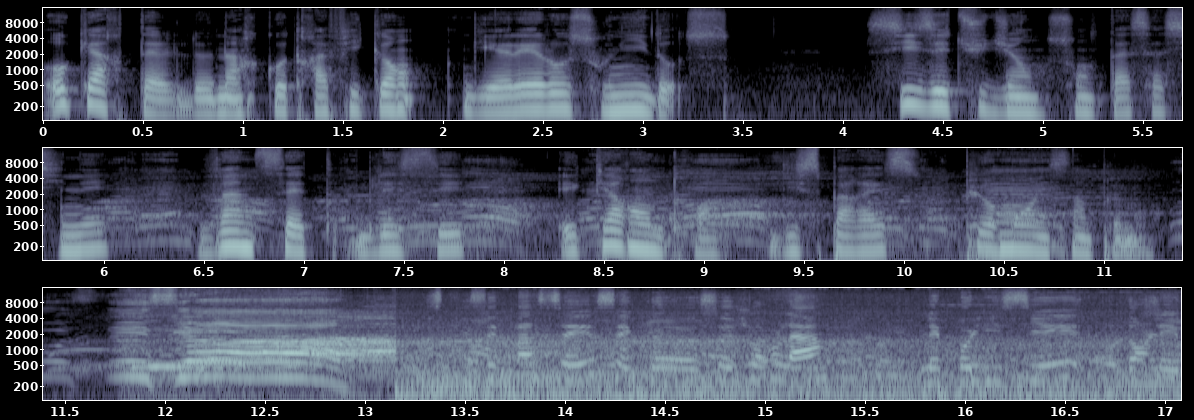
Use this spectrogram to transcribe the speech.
au cartel de narcotrafiquants Guerreros Unidos. Six étudiants sont assassinés, 27 blessés et 43 disparaissent purement et simplement. Les policiers, dans les,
